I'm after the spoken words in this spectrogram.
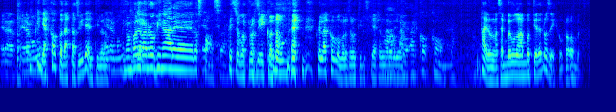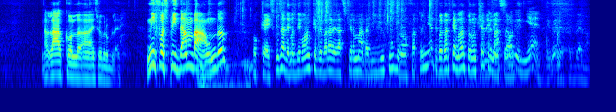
Era. Era, Quindi momento. al cocco datta sui denti però. Era il momento Non voleva che- rovinare lo sponsor. Questo col prosecco andavo bene. Quello al cocomero se non ti dispiace Ah, andare di là. ok, al cocco. Poi non si è bevuto una bottiglia di prosecco, però vabbè. L'alcol ha i suoi problemi. Need for Speed Unbound. Ok, scusate, ma devo anche preparare la schermata di YouTube, non ho fatto niente. Poi partiamo, tanto non c'è Non premessa. fatto oggi. proprio niente, quello è il problema.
